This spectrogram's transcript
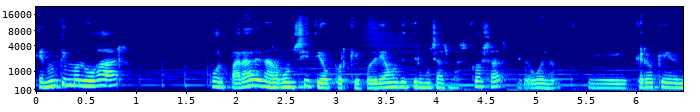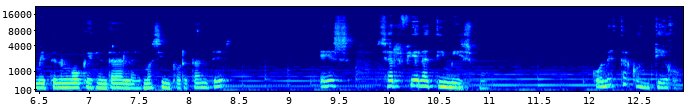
en último lugar, por parar en algún sitio, porque podríamos decir muchas más cosas, pero bueno, eh, creo que me tengo que centrar en las más importantes, es ser fiel a ti mismo. Conecta contigo,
